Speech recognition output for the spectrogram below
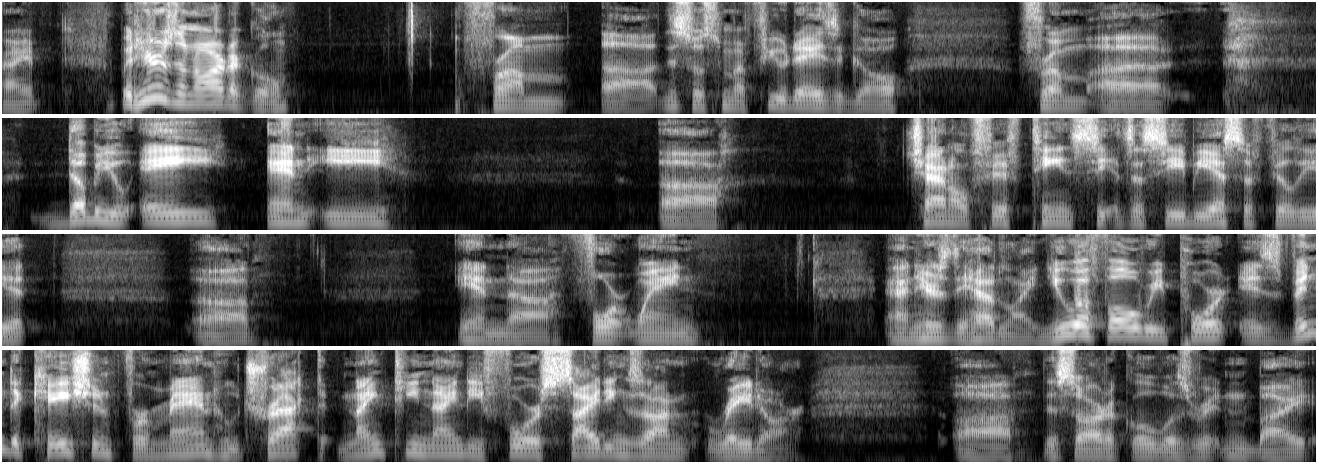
right? But here's an article from uh, this was from a few days ago from uh, W A N E uh, Channel 15. C- It's a CBS affiliate uh, in uh, Fort Wayne. And here's the headline UFO report is vindication for man who tracked 1994 sightings on radar. Uh, this article was written by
